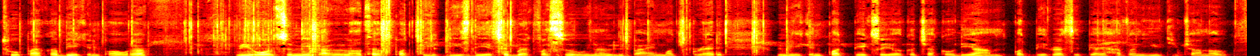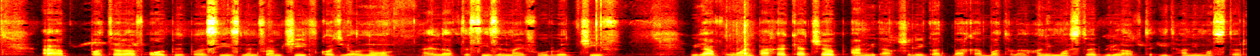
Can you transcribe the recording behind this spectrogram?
two pack of baking powder. We also make a lot of pot bake these days for breakfast so we're not really buying much bread. We're making pot bake so y'all could check out the um pot bake recipe i have on the youtube channel. A bottle of all-purpose seasoning from chief because y'all know i love to season my food with chief. We have one pack of ketchup and we actually got back a bottle of honey mustard. We love to eat honey mustard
